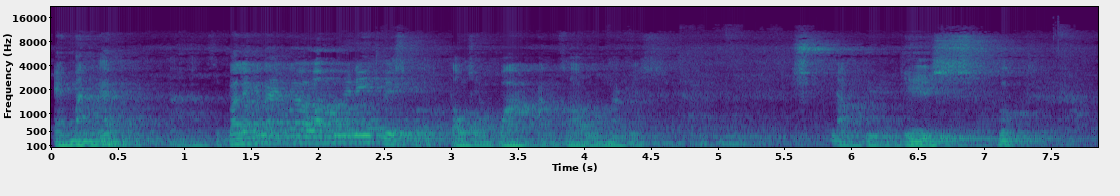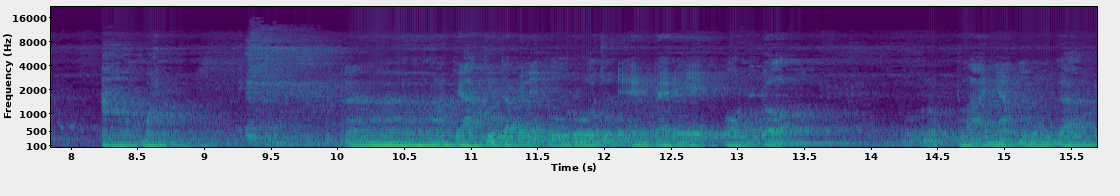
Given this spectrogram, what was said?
Eman kan? Paling enak kalau awakmu ini wis tau sempakan sarungan wis. Nang bindis aman. Ah, hati-hati tapi nek turu jadi empere pondok. Banyak enggak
